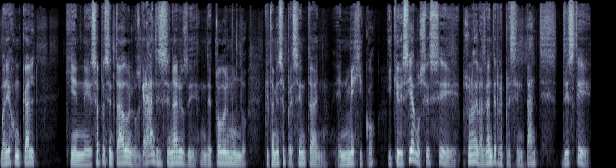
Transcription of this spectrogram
María Juncal, quien eh, se ha presentado en los grandes escenarios de, de, todo el mundo, que también se presenta en, en México, y que decíamos es eh, pues una de las grandes representantes de este,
